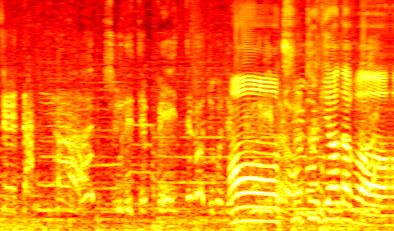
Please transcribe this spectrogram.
이제 낙마 줄이지 페인트 가지고 이제 아 줄임을 줄타기 하다가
